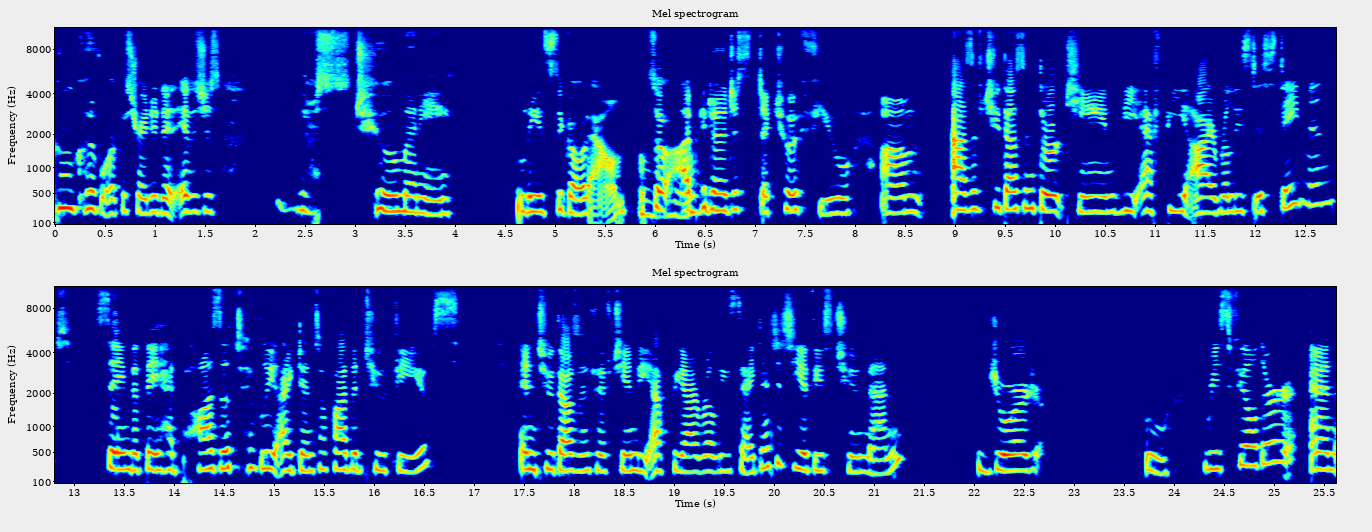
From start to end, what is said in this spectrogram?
who could have orchestrated it. It was just there's too many leads to go down. So Mhm. I'm gonna just stick to a few. Um, as of 2013, the FBI released a statement saying that they had positively identified the two thieves. In 2015, the FBI released the identity of these two men, George ooh, Reissfelder and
